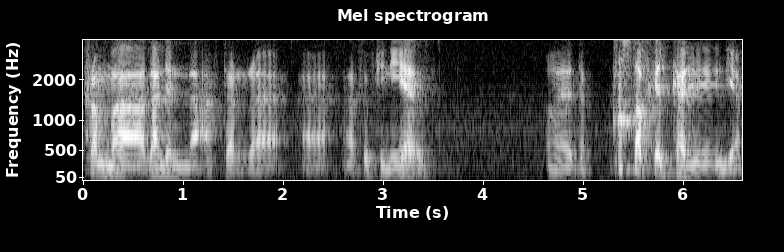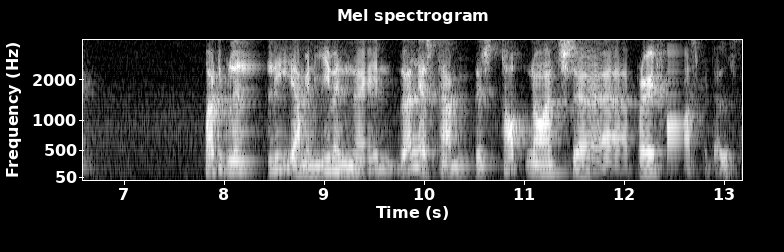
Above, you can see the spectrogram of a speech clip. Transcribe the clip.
from uh, London after uh, uh 15 years, uh, the cost of healthcare in India, particularly, I mean, even in well-established, top-notch uh, private hospitals,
